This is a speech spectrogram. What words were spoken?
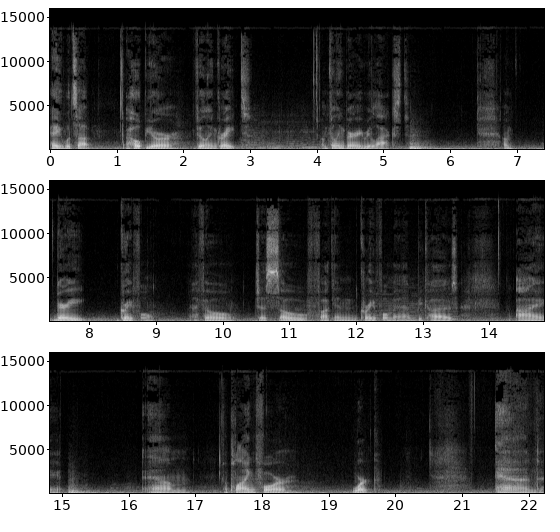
Hey, what's up? I hope you're feeling great. I'm feeling very relaxed. I'm very grateful. I feel just so fucking grateful, man, because I am applying for work and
